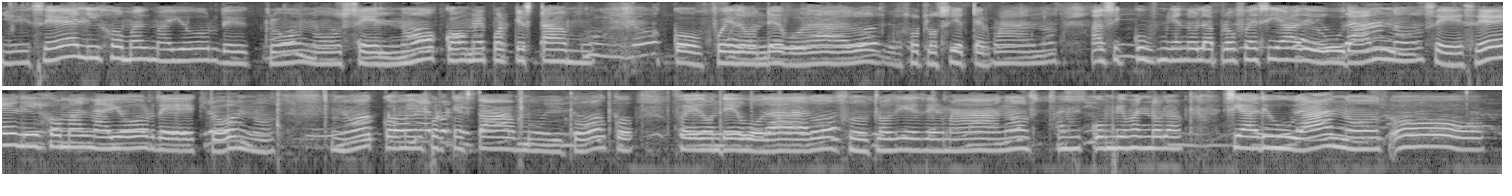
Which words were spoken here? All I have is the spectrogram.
Es el hijo más mayor de Cronos, él no come porque está muy loco. Fue donde volaron los otros siete hermanos, así cumpliendo la profecía de Uranos. Es el hijo más mayor de Cronos. No come porque está muy loco. Fue donde volaron los otros diez hermanos, cumpliendo la profecía de Uranos. Oh.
